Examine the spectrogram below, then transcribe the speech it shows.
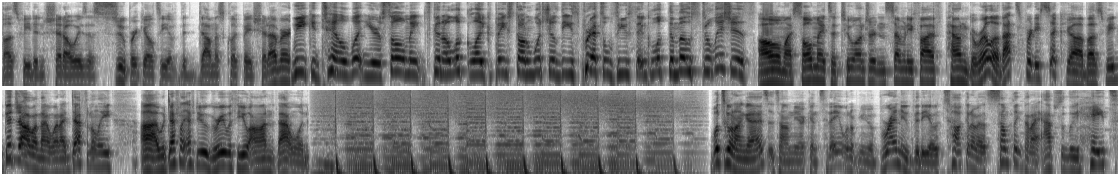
BuzzFeed and shit always is super guilty of the dumbest clickbait shit ever. We can tell what your soulmate's gonna look like based on which of these pretzels you think look the most delicious. Oh, my soulmate's a 275 pound gorilla. That's pretty sick, uh, BuzzFeed. Good job on that one. I definitely, uh, I would definitely have to agree with you on that one. What's going on guys, it's Omniarch and today I want to bring you a brand new video talking about something that I absolutely hate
